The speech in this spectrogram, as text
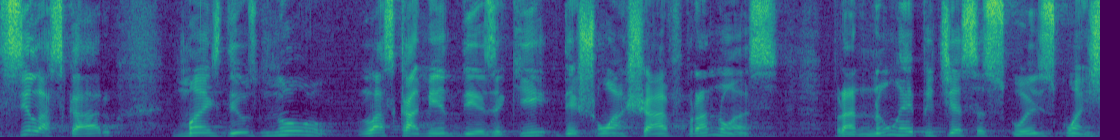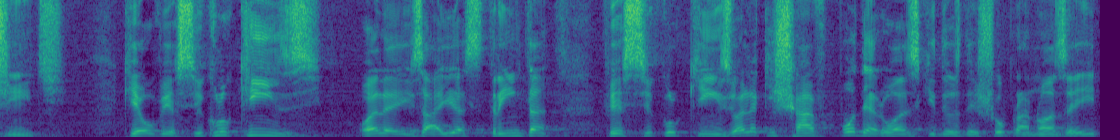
se lascaram, mas Deus, no lascamento deles aqui, deixou uma chave para nós, para não repetir essas coisas com a gente, que é o versículo 15. Olha aí, Isaías 30, versículo 15. Olha que chave poderosa que Deus deixou para nós aí,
